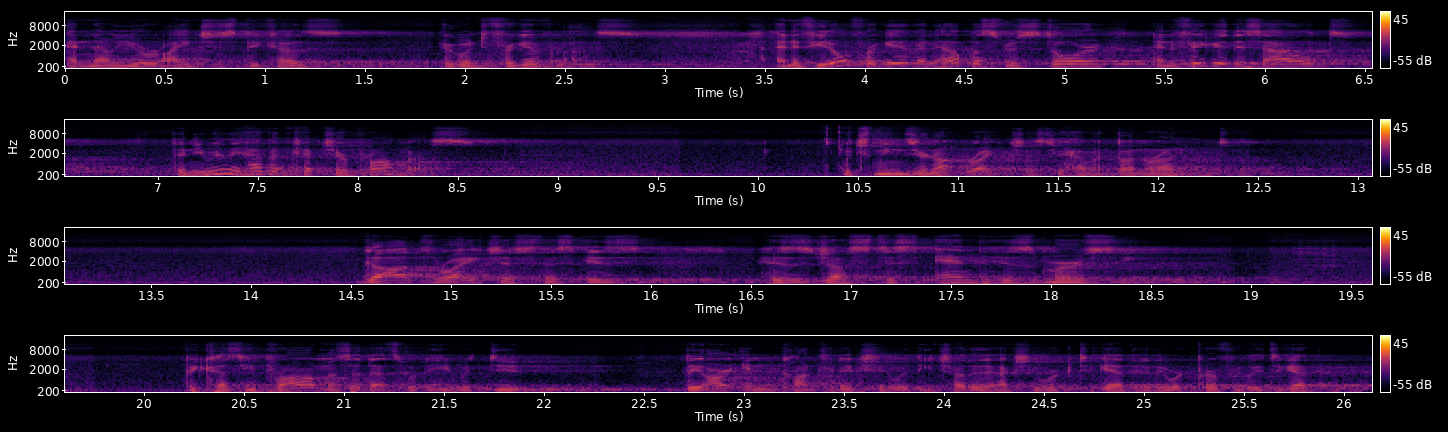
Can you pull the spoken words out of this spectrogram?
and now you're righteous because you're going to forgive us. And if you don't forgive and help us restore and figure this out, then you really haven't kept your promise. Which means you're not righteous, you haven't done right. God's righteousness is his justice and his mercy. Because he promised that that's what he would do. They aren't in contradiction with each other, they actually work together, they work perfectly together.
